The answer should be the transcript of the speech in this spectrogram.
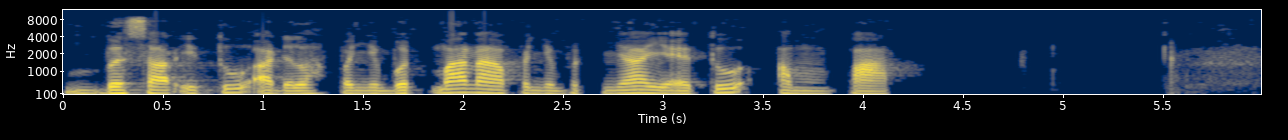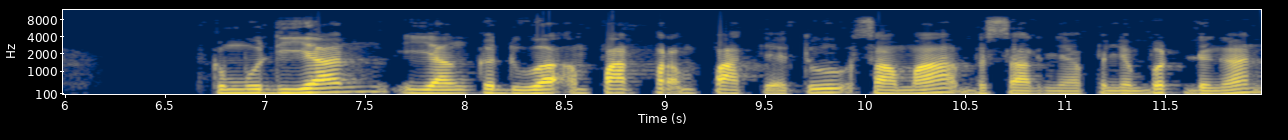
besar itu adalah penyebut mana penyebutnya yaitu 4. Kemudian yang kedua 4 per 4 yaitu sama besarnya penyebut dengan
